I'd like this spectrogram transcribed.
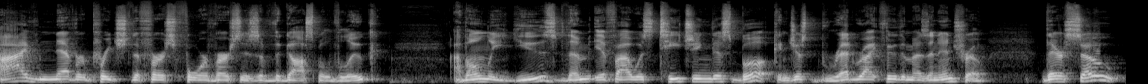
I've never preached the first four verses of the Gospel of Luke. I've only used them if I was teaching this book and just read right through them as an intro. They're so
